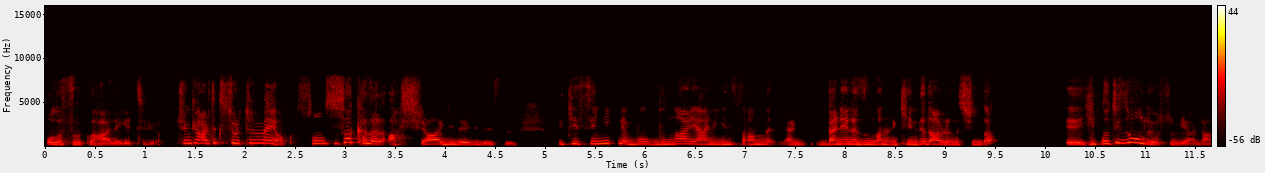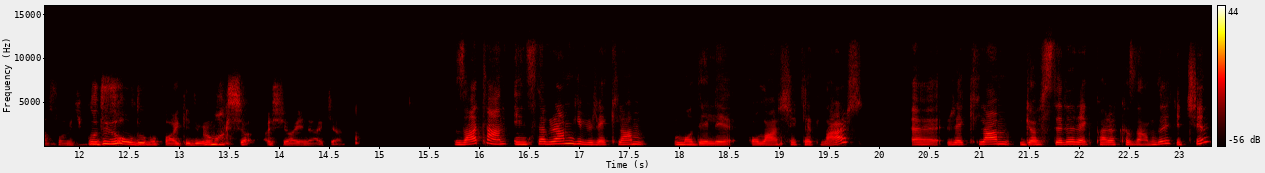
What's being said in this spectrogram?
olasılıklı hale getiriyor. Çünkü artık sürtünme yok. Sonsuza kadar aşağı gidebilirsin. Ve kesinlikle bu bunlar yani insanlar yani ben en azından hani kendi davranışımda e, hipnotize oluyorsun bir yerden sonra. Hipnotize olduğumu fark ediyorum aşağı aşağı inerken. Zaten Instagram gibi reklam modeli olan şirketler e, reklam göstererek para kazandığı için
